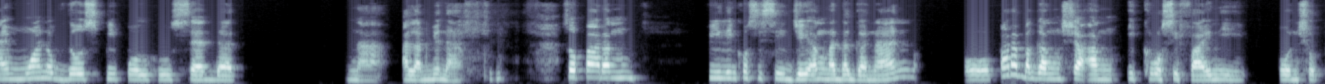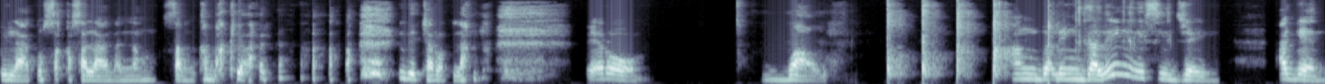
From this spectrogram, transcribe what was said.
I'm one of those people who said that na alam nyo na. so parang feeling ko si CJ ang nadaganan o para bagang siya ang i-crucify ni Poncio Pilato sa kasalanan ng sangkabaklaan. Hindi, charot lang. Pero Wow! Ang galing-galing ni CJ. Again,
